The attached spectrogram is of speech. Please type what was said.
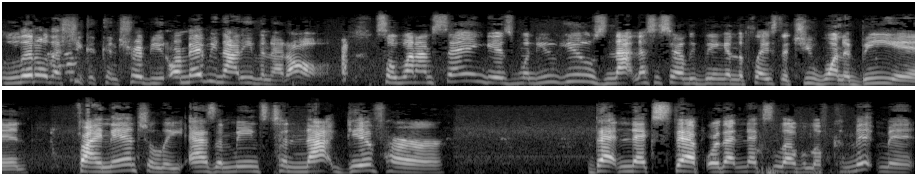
little that she could contribute, or maybe not even at all. So what I'm saying is when you use not necessarily being in the place that you want to be in financially as a means to not give her that next step or that next level of commitment,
